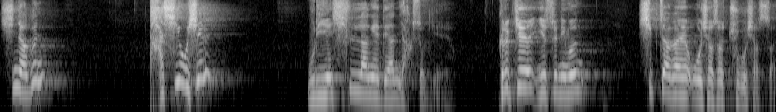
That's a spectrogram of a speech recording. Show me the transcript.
신약은 다시 오실 우리의 신랑에 대한 약속이에요. 그렇게 예수님은 십자가에 오셔서 죽으셨어요.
